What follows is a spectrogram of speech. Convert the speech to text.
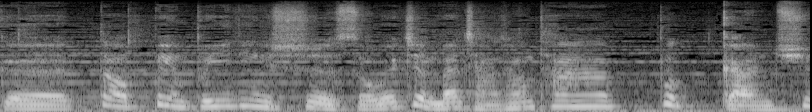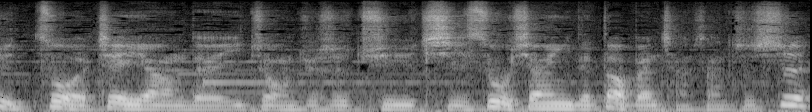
个倒并不一定是所谓正版厂商他不敢去做这样的一种，就是去起诉相应的盗版厂商，只是。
